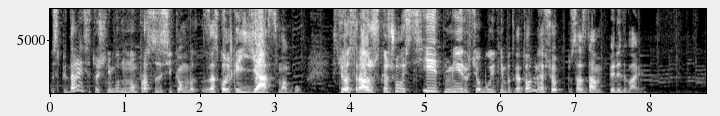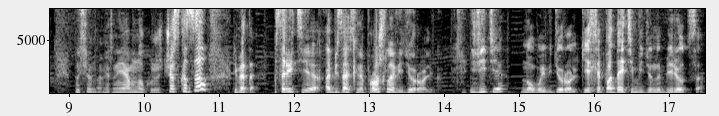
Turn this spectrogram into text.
спидранить я точно не буду, но просто засекем, за сколько я смогу. Все, сразу же скажу, сид, мир, все будет неподготовлено, все создам перед вами. Ну все, наверное, я много уже что сказал. Ребята, посмотрите обязательно прошлый видеоролик. Ждите новый видеоролик. Если под этим видео наберется...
